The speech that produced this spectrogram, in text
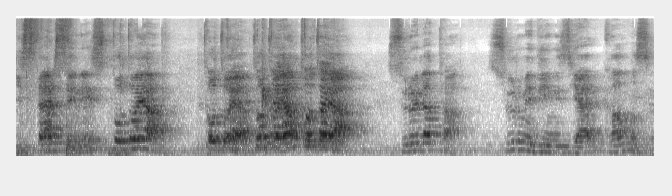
İsterseniz totoya. Totoya, totoya, totoya. Sürelata. Sürmediğiniz yer kalmasın.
